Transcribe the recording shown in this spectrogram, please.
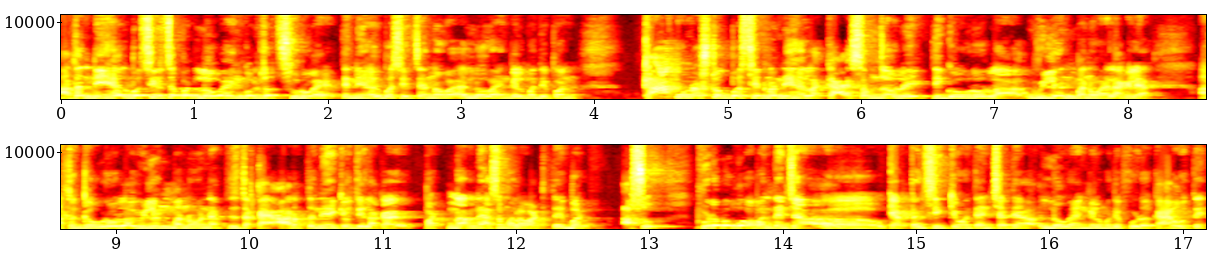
आता नेहल बसीरचं पण लव अँगल जो सुरू आहे त्या नेहल बसीरच्या नव लव अँगलमध्ये पण का कुणास्टोक बसीरनं नेहलला काय समजावलंय ती गौरवला विलन बनवायला लागल्या. आता गौरवला विलन बनवण्यात त्याचा काय अर्थ नाही किंवा तिला काय पटणार नाही असं मला वाटतंय. बट असो पुढे बघू आपण त्यांच्या कॅप्टन्सी किंवा त्यांच्या त्या लो अँगलमध्ये पुढे काय होते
